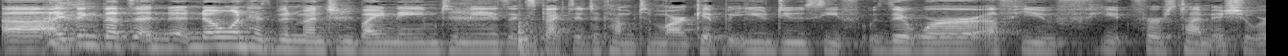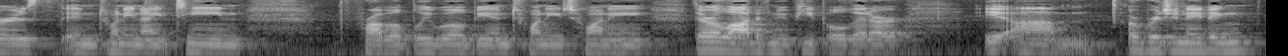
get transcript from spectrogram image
uh, I think that's uh, no one has been mentioned by name to me is expected to come to market, but you do see there were a few, few first-time issuers in 2019, probably will be in 2020. There are a lot of new people that are um, originating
